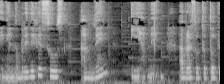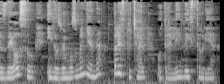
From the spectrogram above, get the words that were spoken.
en el nombre de Jesús. Amén y amén. Abrazo tototes de oso y nos vemos mañana para escuchar otra linda historia.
